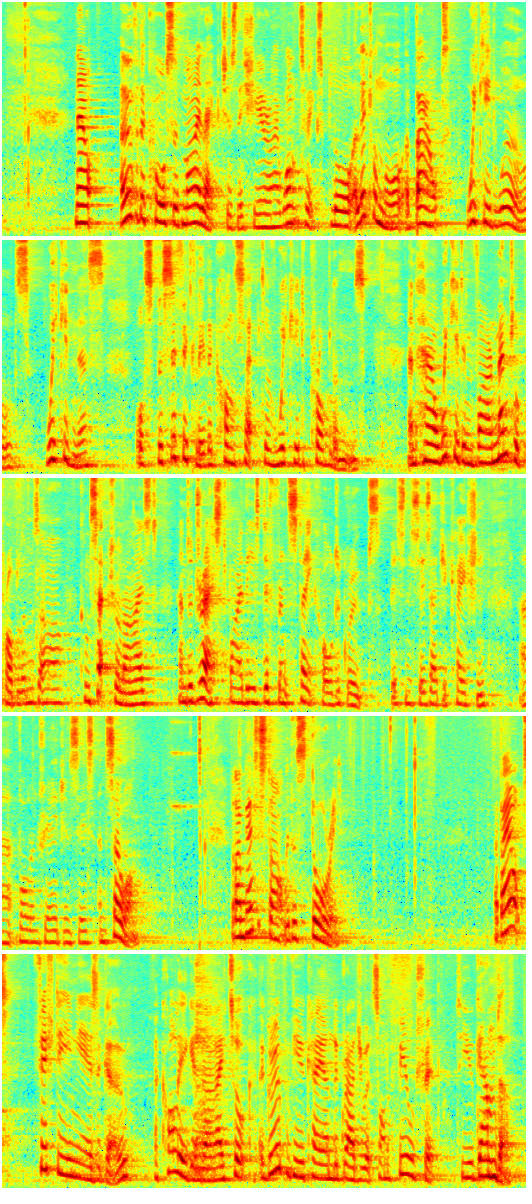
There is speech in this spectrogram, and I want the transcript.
Now, over the course of my lectures this year, I want to explore a little more about wicked worlds, wickedness, or specifically the concept of wicked problems, and how wicked environmental problems are conceptualized and addressed by these different stakeholder groups businesses, education, uh, voluntary agencies, and so on. But I'm going to start with a story. About 15 years ago, a colleague and I took a group of UK undergraduates on a field trip to Uganda.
